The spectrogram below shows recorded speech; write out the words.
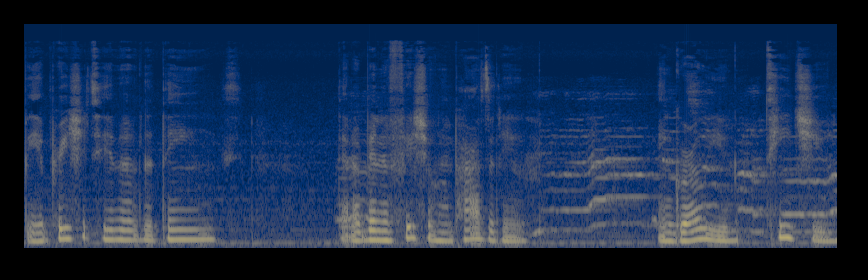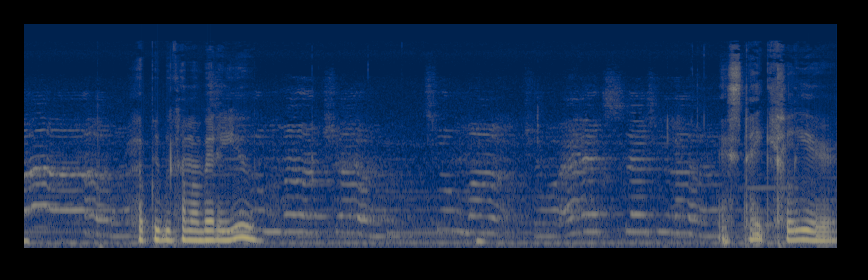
Be appreciative of the things that are beneficial and positive and grow you, teach you, help you become a better you. And stay clear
